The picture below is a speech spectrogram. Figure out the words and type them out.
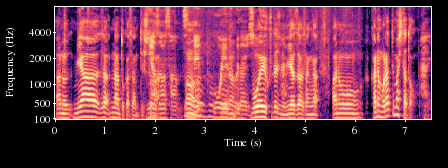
あの宮沢なんとかさんっていう人が宮沢さんですね、うん、防衛副大臣、防衛副大臣の宮沢さんが、あの金もらってましたと、はい。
